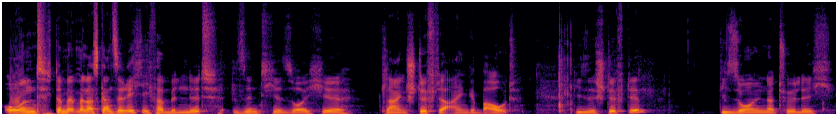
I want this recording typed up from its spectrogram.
Und damit man das Ganze richtig verbindet, sind hier solche kleinen Stifte eingebaut. Diese Stifte, die sollen natürlich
